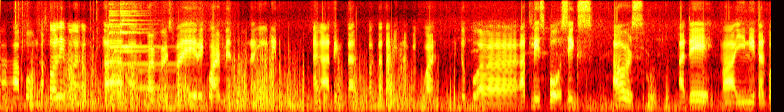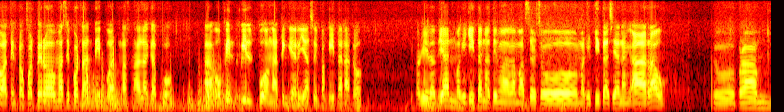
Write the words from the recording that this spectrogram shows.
ah, hapon. Actually mga, ah, mga farmers may requirement po na init ang ating ta- pagtatanim ng pakwan. Ito po ah, at least po 6 hours a day mainitan po ating pakwan. Pero mas importante po at mas mahalaga po ah, open field po ang ating area. So ipakita na to. Ipakita yan, makikita natin mga master. So makikita siya ng araw. So from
